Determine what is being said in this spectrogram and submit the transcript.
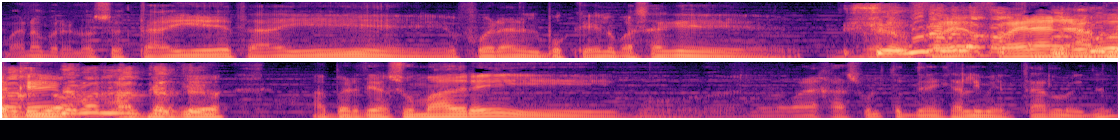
Bueno, pero el oso está ahí, está ahí eh, fuera en el bosque. Lo que pasa que Seguro fuera- fuera en el bosque. Ha perdido, a su madre y pues, no lo va a dejar suelto, tienen que alimentarlo y tal.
